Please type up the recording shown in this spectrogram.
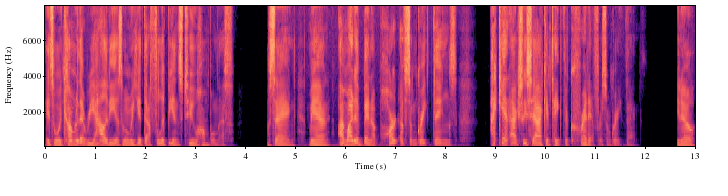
it's when we come to that reality is when we get that Philippians 2 humbleness of saying, man, I might have been a part of some great things. I can't actually say I can take the credit for some great things. You know,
